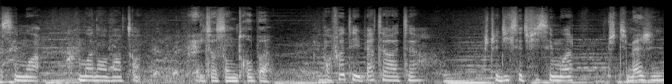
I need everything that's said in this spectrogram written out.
C'est moi. Moi dans 20 ans. Elle te ressemble trop pas. Parfois, t'es hyper terre à terre. Je te dis que cette fille, c'est moi. Je t'imagine.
